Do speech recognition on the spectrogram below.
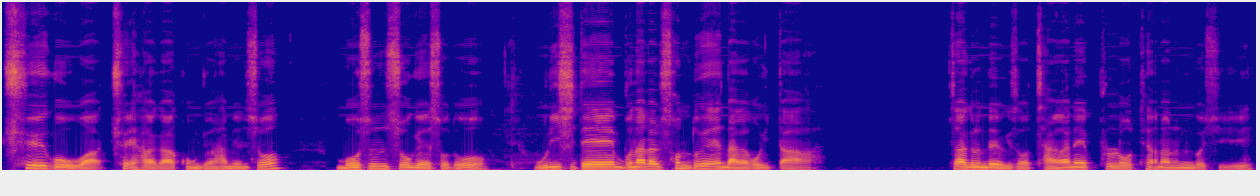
최고와 최하가 공존하면서 모순 속에서도 우리 시대의 문화를 선도해 나가고 있다. 자, 그런데 여기서 장안의 풀로 태어나는 것이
